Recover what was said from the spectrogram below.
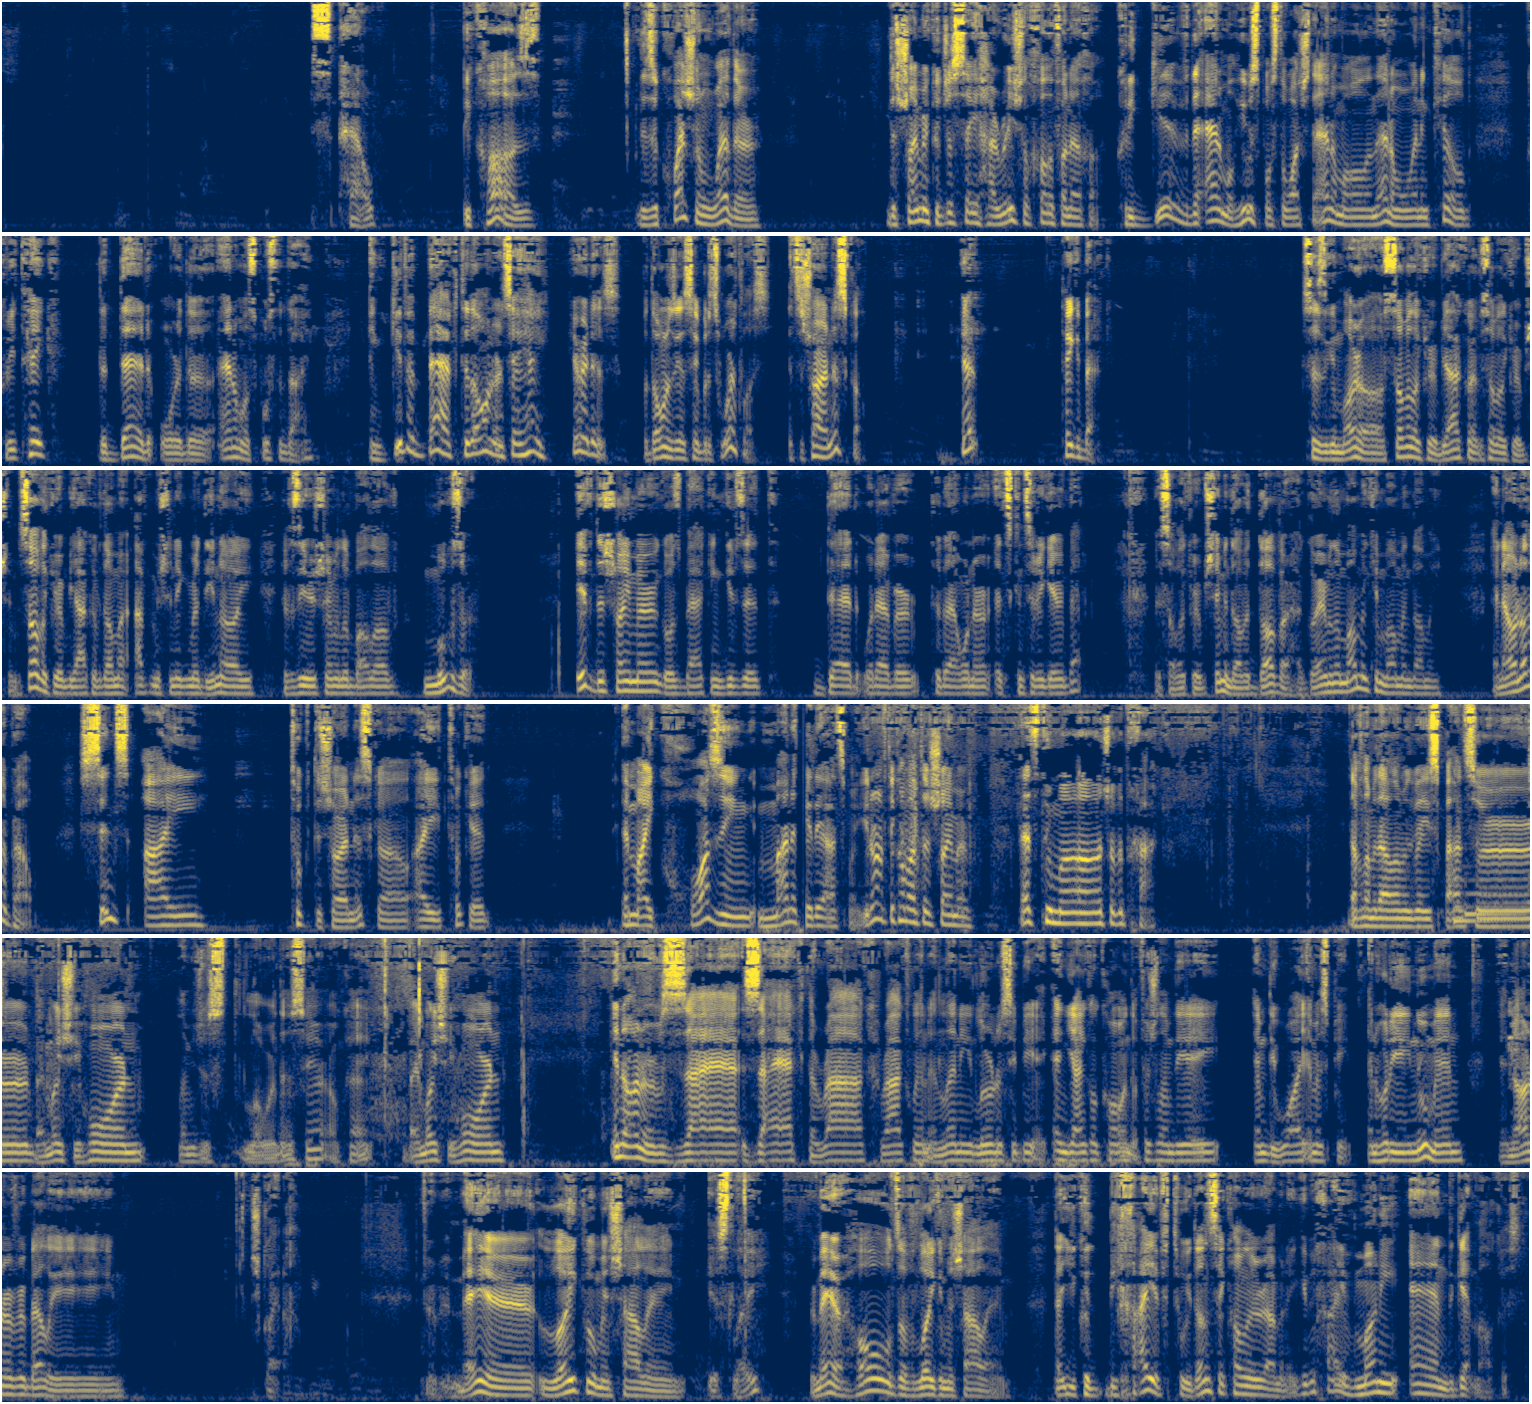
How? Because there's a question whether the Shomer could just say, Could he give the animal, he was supposed to watch the animal, and the animal went and killed. Could he take the dead or the animal is supposed to die and give it back to the owner and say, hey, here it is. But the owner's going to say, but it's worthless. It's a Shara Niskal. Here, Take it back. Says the Gemara, Yaakov, Yaakov, Merdinoi, Echzir. If the Shomer goes back and gives it dead, whatever, to the owner, it's considered gave it back. And now another problem. Since I took the Shara Niskal, I took it, am I causing monetary asma? You don't have to come onto the Shomer. That's too much of a tchak. Daf Lamed is sponsored by Moshe Horn. Let me just lower this here. Okay. By Moshe Horn. in honor of Zach, the Rock, Rocklin, and Lenny, learner CPA, and Yankel Cohen, the official MDA, MDY, MSP, and Hoodie Newman in honor of Rebelli. Shkoyach. Meir loiku mishalem islay. Meir holds of loiku mishalem that you could be chayiv too. He doesn't say kol rabbanim. You could be chayiv money and get malchus.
